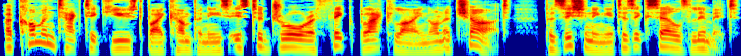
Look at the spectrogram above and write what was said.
A common tactic used by companies is to draw a thick black line on a chart, positioning it as Excel's limit,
